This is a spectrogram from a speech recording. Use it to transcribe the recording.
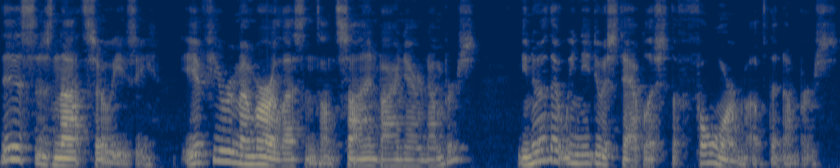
This is not so easy. If you remember our lessons on signed binary numbers, you know that we need to establish the form of the numbers.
